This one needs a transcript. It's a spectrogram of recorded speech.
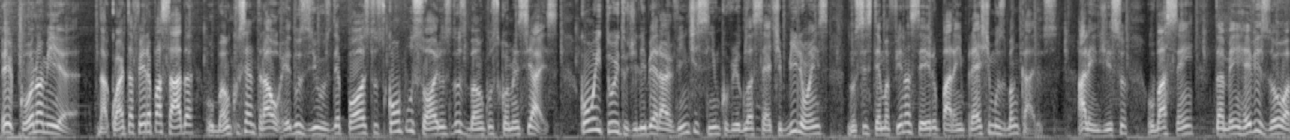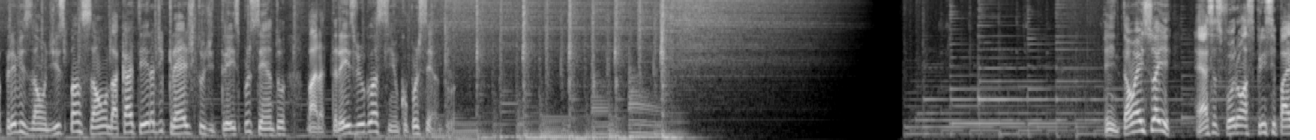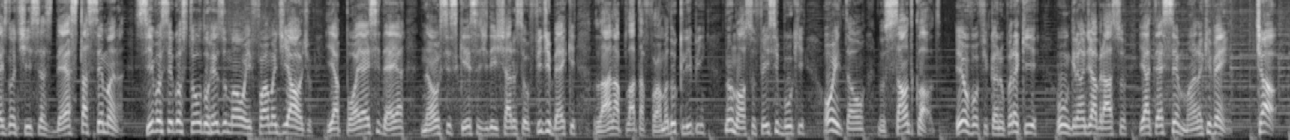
Economia. Na quarta-feira passada, o Banco Central reduziu os depósitos compulsórios dos bancos comerciais, com o intuito de liberar 25,7 bilhões no sistema financeiro para empréstimos bancários. Além disso, o Bacen também revisou a previsão de expansão da carteira de crédito de 3% para 3,5%. Então é isso aí. Essas foram as principais notícias desta semana. Se você gostou do resumão em forma de áudio e apoia essa ideia, não se esqueça de deixar o seu feedback lá na plataforma do Clipping, no nosso Facebook ou então no SoundCloud. Eu vou ficando por aqui, um grande abraço e até semana que vem. Tchau!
